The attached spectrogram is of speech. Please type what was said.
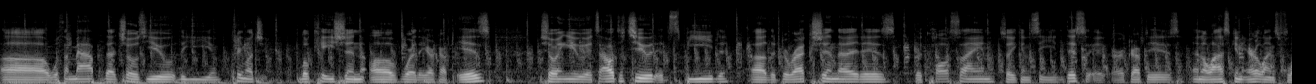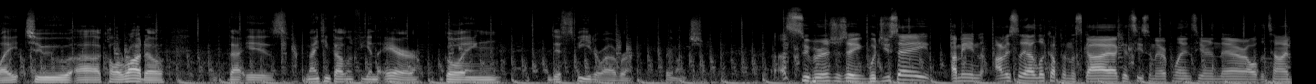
uh, with a map that shows you the pretty much location of where the aircraft is showing you its altitude, its speed, uh, the direction that it is, the call sign. So you can see this aircraft is an Alaskan Airlines flight to uh, Colorado that is 19,000 feet in the air going this speed or whatever, pretty much. That's super interesting. Would you say, I mean, obviously I look up in the sky, I can see some airplanes here and there all the time.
